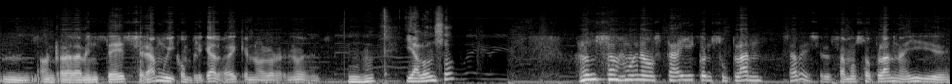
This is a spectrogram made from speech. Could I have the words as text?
mm, honradamente será muy complicado ¿eh? que no lo renueven. ¿Y Alonso? Alonso, bueno, está ahí con su plan, ¿sabes? El famoso plan ahí, eh,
